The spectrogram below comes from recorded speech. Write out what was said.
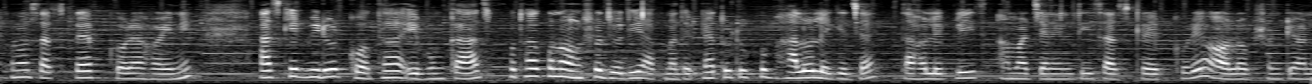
এখনও সাবস্ক্রাইব করা হয়নি, আজকের ভিডিওর কথা এবং কাজ, কোথাও কোনো অংশ যদি আপনাদের এতটুকু ভালো লেগে যায়, তাহলে প্লিজ আমার চ্যানেলটি সাবস্ক্রাইব করে অল অপশনটি অন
